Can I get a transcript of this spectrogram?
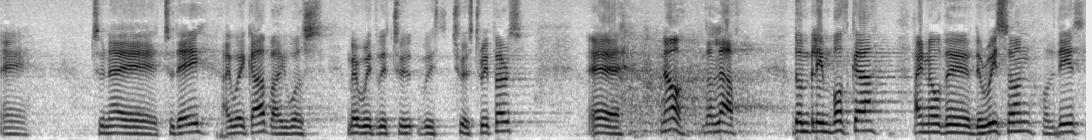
Uh, tonight, today, I wake up, I was married with two, with two strippers. Uh, no, don't laugh. Don't blame vodka. I know the, the reason of this.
